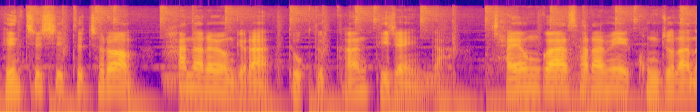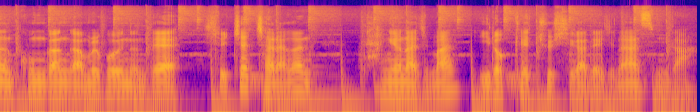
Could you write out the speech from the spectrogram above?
벤츠 시트처럼 하나로 연결한 독특한 디자인입니다. 자연과 사람이 공존하는 공간감을 보였는데 실제 차량은 당연하지만 이렇게 출시가 되지는 않습니다.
